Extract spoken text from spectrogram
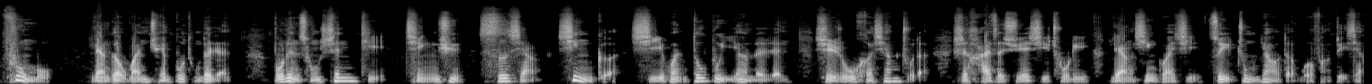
父母两个完全不同的人，不论从身体、情绪、思想、性格、习惯都不一样的人是如何相处的，是孩子学习处理两性关系最重要的模仿对象。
